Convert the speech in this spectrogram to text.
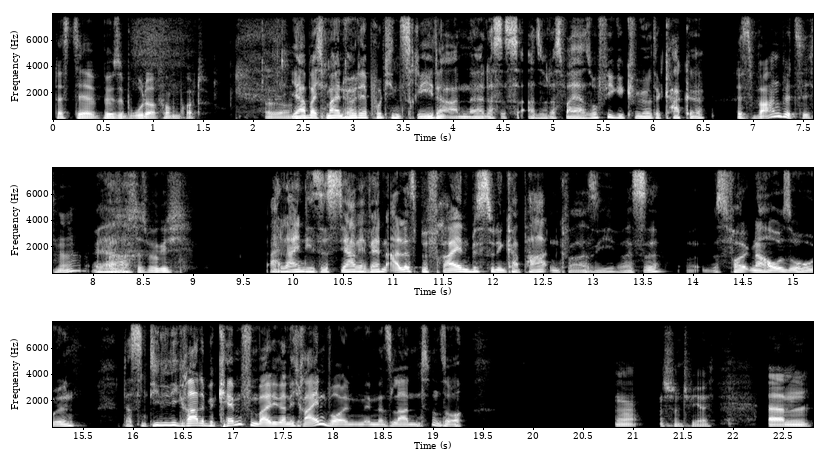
Das ist der böse Bruder vom Gott. Also, Ja, aber ich meine, hör dir Putins Rede an, ne? Das ist, also das war ja so viel gequirlte Kacke. Es war wahnwitzig, ne? Ja. Also ist das wirklich. Allein dieses, ja, wir werden alles befreien bis zu den Karpaten quasi, weißt du? Das Volk nach Hause holen. Das sind die, die die gerade bekämpfen, weil die da nicht rein wollen in das Land und so. Ja, ist schon schwierig. Ähm,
